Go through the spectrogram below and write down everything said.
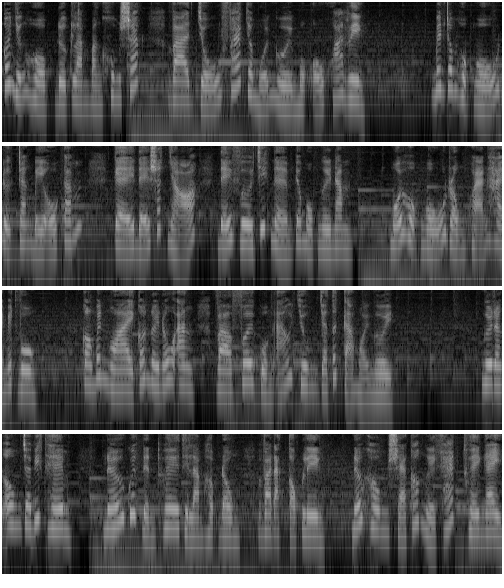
có những hộp được làm bằng khung sắt và chủ phát cho mỗi người một ổ khóa riêng. Bên trong hộp ngủ được trang bị ổ cắm, kệ để sách nhỏ để vừa chiếc nệm cho một người nằm. Mỗi hộp ngủ rộng khoảng 2 mét vuông. Còn bên ngoài có nơi nấu ăn và phơi quần áo chung cho tất cả mọi người. Người đàn ông cho biết thêm, nếu quyết định thuê thì làm hợp đồng và đặt cọc liền, nếu không sẽ có người khác thuê ngay.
